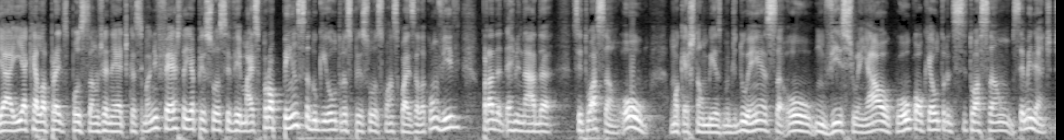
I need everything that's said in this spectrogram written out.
E aí aquela predisposição genética se manifesta e a pessoa se vê mais propensa do que outras pessoas com as quais ela convive para determinada situação. Ou uma questão mesmo de doença, ou um vício em álcool, ou qualquer outra situação semelhante.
